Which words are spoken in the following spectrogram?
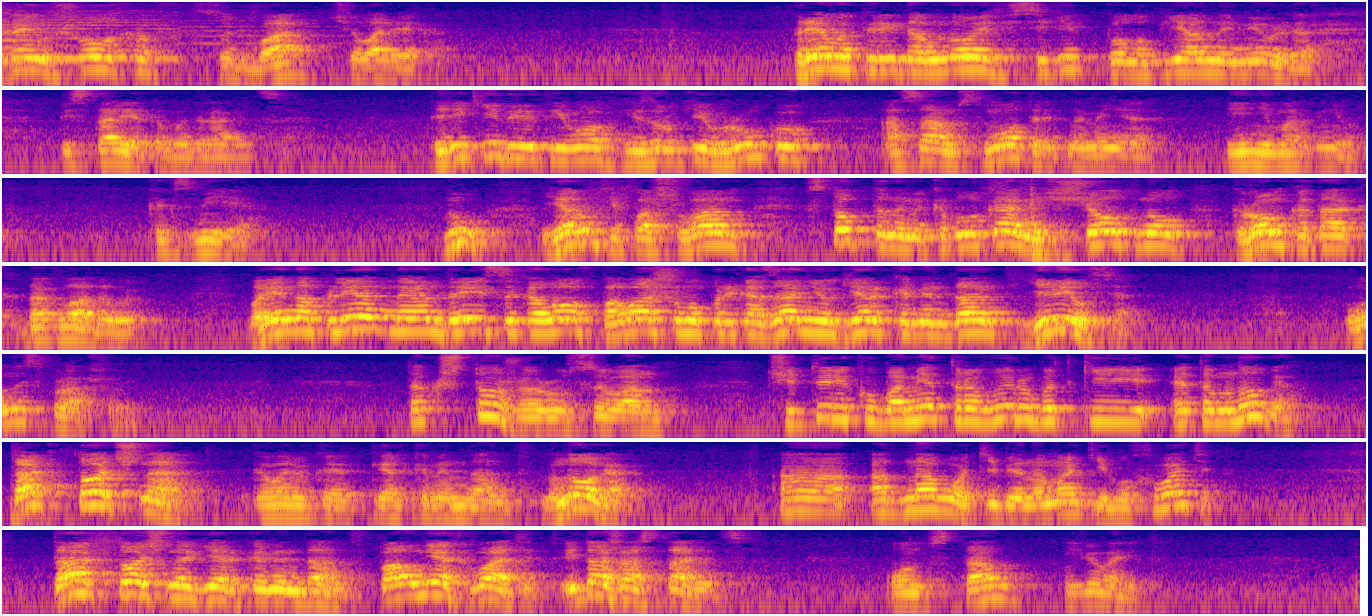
Михаил Шолохов «Судьба человека». Прямо передо мной сидит полупьяный Мюллер, пистолетом играется. Перекидывает его из руки в руку, а сам смотрит на меня и не моргнет, как змея. Ну, я руки по швам, стоптанными каблуками щелкнул, громко так докладываю. Военнопленный Андрей Соколов, по вашему приказанию, гер-комендант, явился. Он и спрашивает. Так что же, Рус Иван, 4 кубометра выработки это много? Так точно, говорю гер-комендант, много. А одного тебе на могилу хватит? Так точно, гер-комендант, вполне хватит и даже останется. Он встал и говорит.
